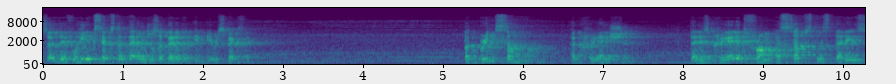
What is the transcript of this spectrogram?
So therefore he accepts that the angels are better than him. He respects them. But bring someone, a creation, that is created from a substance that is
